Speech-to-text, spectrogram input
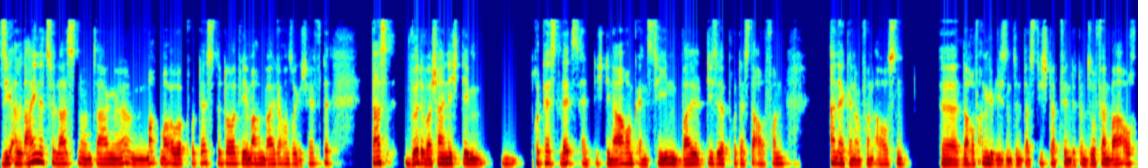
Sie alleine zu lassen und sagen, macht mal eure Proteste dort, wir machen weiter unsere Geschäfte, das würde wahrscheinlich dem Protest letztendlich die Nahrung entziehen, weil diese Proteste auch von Anerkennung von außen äh, darauf angewiesen sind, dass die stattfindet. Insofern war auch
